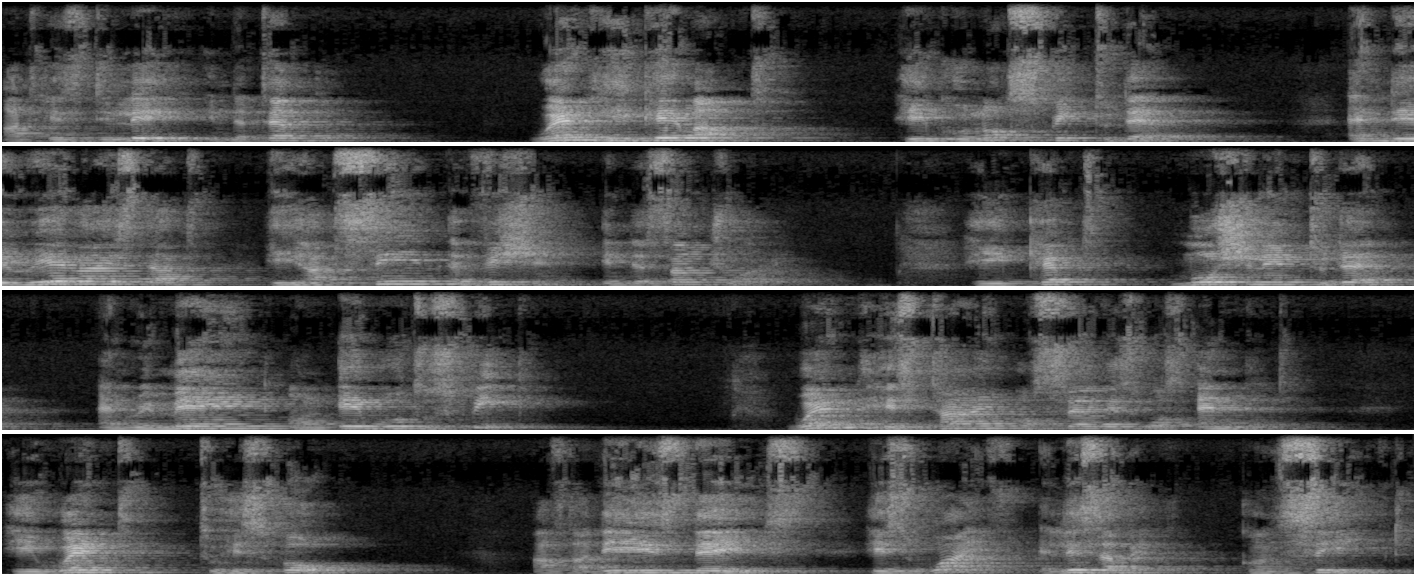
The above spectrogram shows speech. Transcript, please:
at his delay in the temple. When he came out, he could not speak to them, and they realized that he had seen a vision in the sanctuary. He kept motioning to them and remained unable to speak. When his time of service was ended, he went to his home. After these days, his wife Elizabeth conceived,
